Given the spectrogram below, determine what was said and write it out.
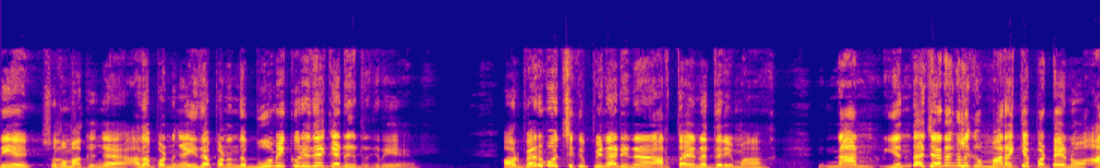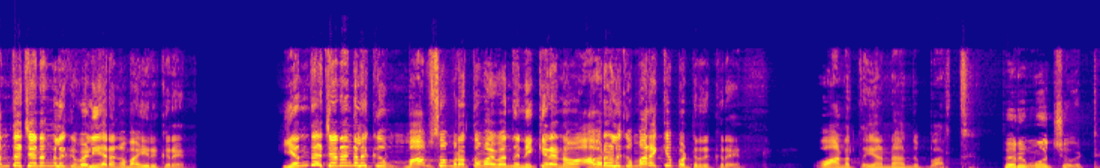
நீ சுகமாக்குங்க அதை பண்ணுங்க இதை பண்ணுங்க இந்த பூமிக்குரியதே கேட்டுக்கிட்டு இருக்கிறியே. அவர் பெருமூச்சுக்கு பின்னாடி நான் அர்த்தம் என்ன தெரியுமா? நான் எந்த ஜனங்களுக்கு மறைக்கப்பட்டேனோ அந்த ஜனங்களுக்கு வெளியரங்கமாக இருக்கிறேன். எந்த ஜனங்களுக்கு மாம்சம் ரத்தமாய் வந்து நிற்கிறேனோ அவர்களுக்கு மறைக்கப்பட்டிருக்கிறேன். வானத்தை அண்ணாந்து பார்த்து பெருமூச்சு விட்டு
